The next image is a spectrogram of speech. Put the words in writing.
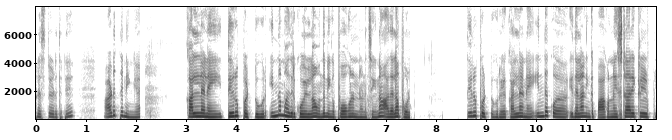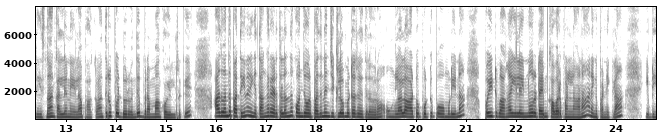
ரெஸ்ட் எடுத்துகிட்டு அடுத்து நீங்கள் கல்லணை திருப்பட்டூர் இந்த மாதிரி கோயிலெலாம் வந்து நீங்கள் போகணும்னு நினச்சிங்கன்னா அதெல்லாம் போகலாம் திருப்பட்டூர் கல்லணை இந்த கோ இதெல்லாம் நீங்கள் பார்க்கணும். ஹிஸ்டாரிக்கல் ப்ளேஸ் தான் கல்லணையெல்லாம் பார்க்கலாம். திருப்பட்டூர் வந்து பிரம்மா கோயில் இருக்குது அது வந்து பார்த்திங்கன்னா நீங்கள் தங்குற இடத்துலேருந்து கொஞ்சம் ஒரு பதினஞ்சு கிலோமீட்டர் இதில் வரும். உங்களால் ஆட்டோ போட்டு போக முடியும்னா போயிட்டு வாங்க. இல்லை இன்னொரு டைம் கவர் பண்ணலான்னா நீங்கள் பண்ணிக்கலாம். இப்படி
